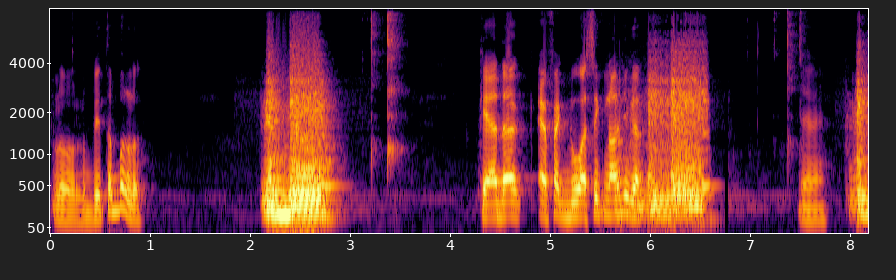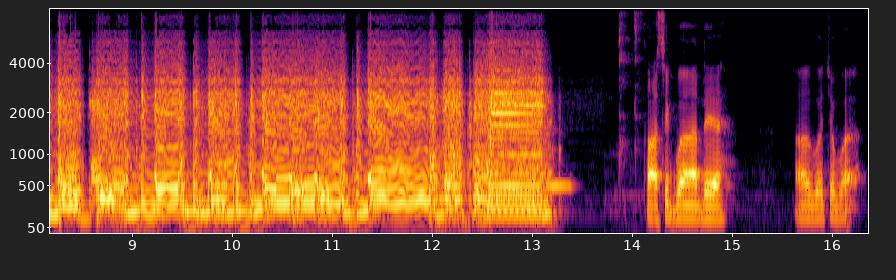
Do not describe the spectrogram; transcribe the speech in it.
Loh, lebih tebel loh. Kayak ada efek dua signal juga. Ya. Klasik banget ya. gue coba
